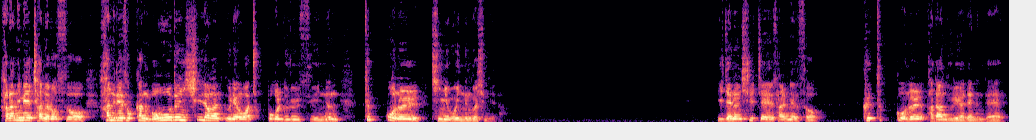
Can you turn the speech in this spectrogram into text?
하나님의 자녀로서 하늘에 속한 모든 신령한 은혜와 축복을 누릴 수 있는 특권을 지니고 있는 것입니다. 이제는 실제 삶에서 그 특권을 받아 누려야 되는데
